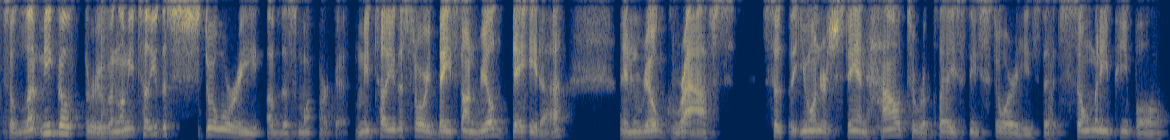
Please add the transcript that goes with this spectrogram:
So let me go through and let me tell you the story of this market. Let me tell you the story based on real data and real graphs so that you understand how to replace these stories that so many people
